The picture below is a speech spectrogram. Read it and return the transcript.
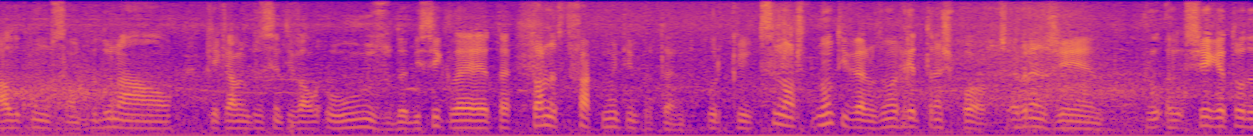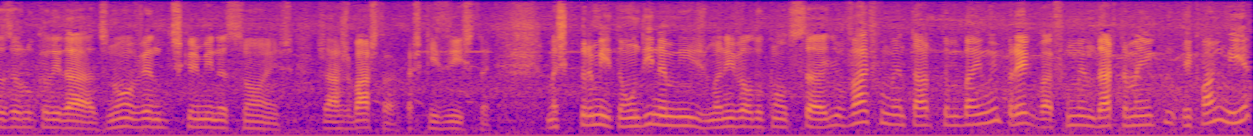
a locomoção pedonal, que acabam por incentivar o uso da bicicleta, torna-se de facto muito importante, porque se nós não tivermos uma rede de transportes abrangente, que chega a todas as localidades, não havendo discriminações, já as basta as que existem, mas que permitam um dinamismo a nível do Conselho, vai fomentar também o emprego, vai fomentar também a economia,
